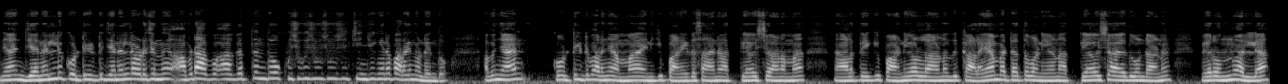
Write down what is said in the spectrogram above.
ഞാൻ ജനലിൽ കൊട്ടിയിട്ട് ജനലിന്റെ അവിടെ ചെന്ന് അവിടെ അക- അകത്ത് എന്തോ കുശു കുശു കുശു കുശു ചിഞ്ചു ഇങ്ങനെ പറയുന്നുണ്ട് എന്തോ. അപ്പം ഞാൻ കൊട്ടിയിട്ട് പറഞ്ഞു അമ്മ എനിക്ക് പണിയുടെ സാധനം അത്യാവശ്യമാണ് അമ്മ. നാളത്തേക്ക് പണിയുള്ളതാണ്. ഇത് കളയാൻ പറ്റാത്ത പണിയാണ്. അത്യാവശ്യം ആയതുകൊണ്ടാണ് വേറെ ഒന്നുമല്ല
